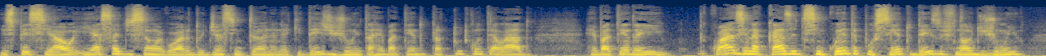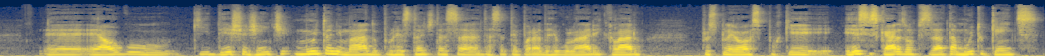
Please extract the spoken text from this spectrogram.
especial. E essa adição agora do Justin Turner, né, que desde junho está rebatendo para tudo quanto é lado, rebatendo aí quase na casa de 50% desde o final de junho. É, é, algo que deixa a gente muito animado para o restante dessa, dessa temporada regular e, claro, para os playoffs, porque esses caras vão precisar estar muito quentes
